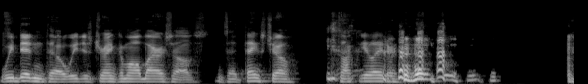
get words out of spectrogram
We didn't though. We just drank them all by ourselves and said, "Thanks, Joe. Talk to you later."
